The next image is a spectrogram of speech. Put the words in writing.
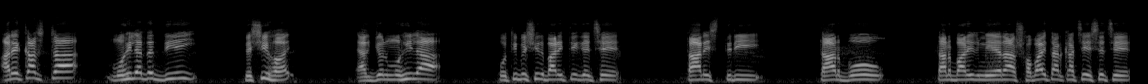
আর এ কাজটা মহিলাদের দিয়েই বেশি হয়। একজন মহিলা প্রতিবেশীর বাড়িতে গেছে, তার স্ত্রী, তার বউ, তার বাড়ির মেয়েরা সবাই তার কাছে এসেছে।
